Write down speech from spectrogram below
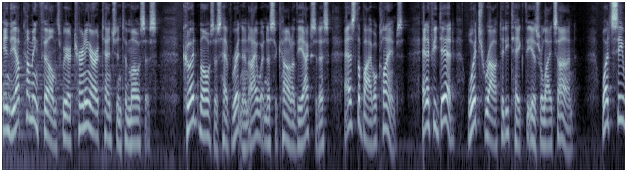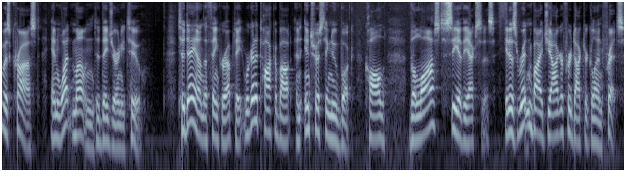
In the upcoming films, we are turning our attention to Moses. Could Moses have written an eyewitness account of the Exodus as the Bible claims? And if he did, which route did he take the Israelites on? What sea was crossed, and what mountain did they journey to? Today on the Thinker Update, we're going to talk about an interesting new book called The Lost Sea of the Exodus. It is written by geographer Dr. Glen Fritz.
